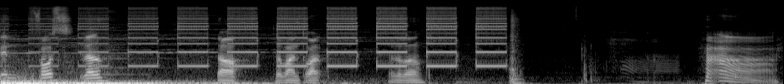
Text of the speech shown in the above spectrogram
Den forts... Hvad? Nå, det var en drøm. Eller hvad? Hmm.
